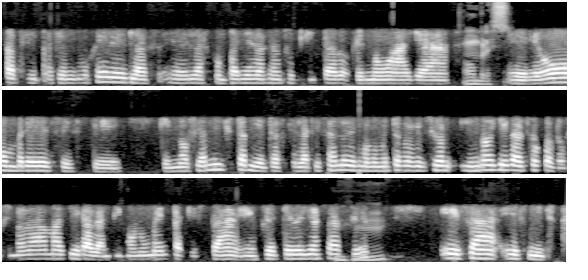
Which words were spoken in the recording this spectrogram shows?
participación de mujeres, las eh, las compañeras han solicitado que no haya hombres, eh, hombres, este que no sea mixta, mientras que la que sale del Monumento de Revolución y no llega al Zócalo, sino nada más llega al antimonumenta que está enfrente de Bellas Artes, esa es mixta.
